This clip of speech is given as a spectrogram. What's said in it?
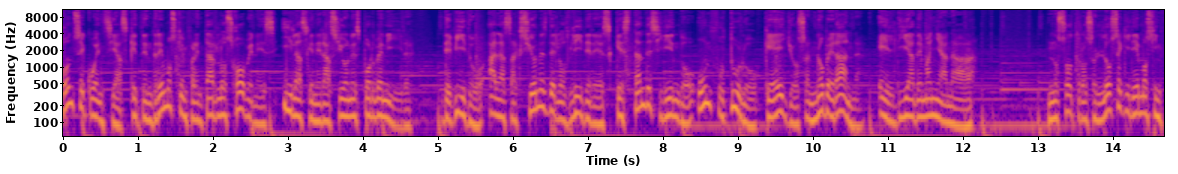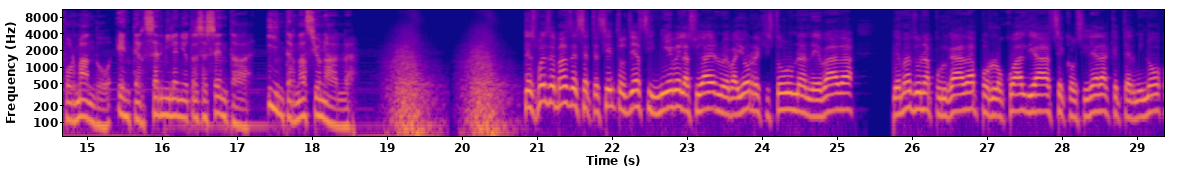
consecuencias que tendremos que enfrentar los jóvenes y las generaciones por venir, debido a las acciones de los líderes que están decidiendo un futuro que ellos no verán el día de mañana. Nosotros lo seguiremos informando en Tercer Milenio 360 Internacional. Después de más de 700 días sin nieve, la ciudad de Nueva York registró una nevada de más de una pulgada, por lo cual ya se considera que terminó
